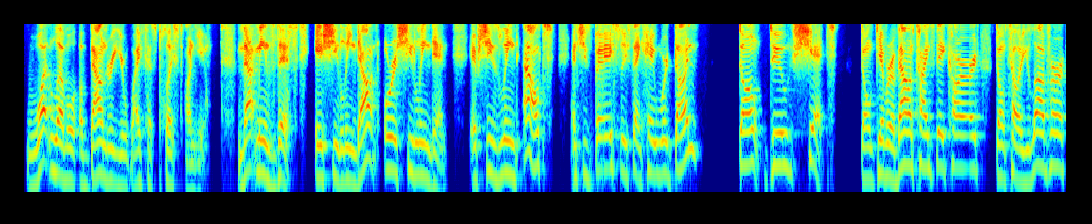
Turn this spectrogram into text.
what level of boundary your wife has placed on you. And that means this is she leaned out or is she leaned in? If she's leaned out and she's basically saying, hey, we're done, don't do shit. Don't give her a Valentine's Day card. Don't tell her you love her.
